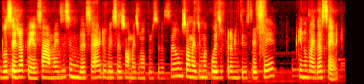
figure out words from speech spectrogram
você já pensa, ah, mas e se não der certo, vai ser só mais uma frustração, só mais uma coisa para me entristecer, que não vai dar certo.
